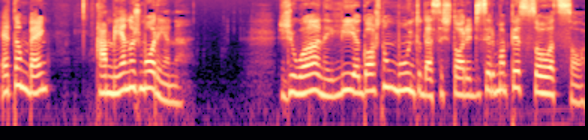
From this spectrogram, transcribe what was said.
é também a menos morena. Joana e Lia gostam muito dessa história de ser uma pessoa só.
